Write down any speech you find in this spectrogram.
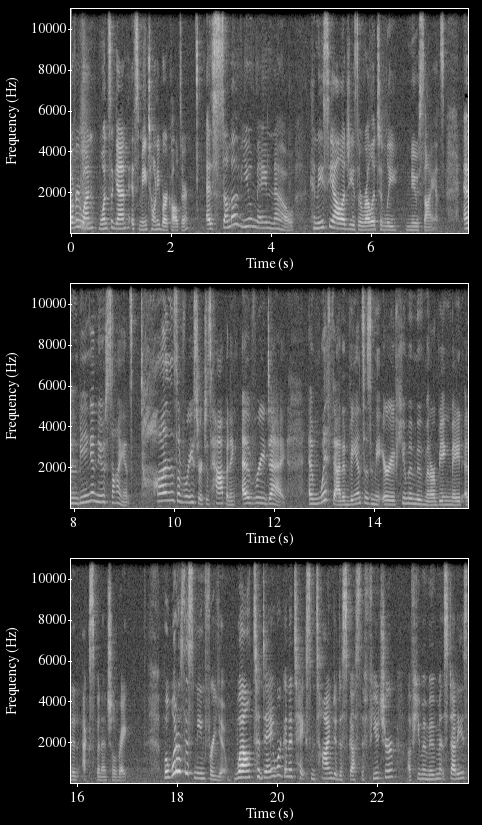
everyone, once again, it's me, Tony Burkhalter. As some of you may know, kinesiology is a relatively new science. And being a new science, tons of research is happening every day. And with that, advances in the area of human movement are being made at an exponential rate. But what does this mean for you? Well, today we're going to take some time to discuss the future of human movement studies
